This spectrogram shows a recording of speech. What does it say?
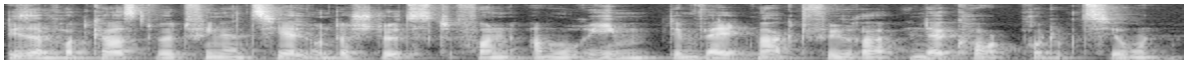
Dieser Podcast wird finanziell unterstützt von Amorim, dem Weltmarktführer in der Korkproduktion.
